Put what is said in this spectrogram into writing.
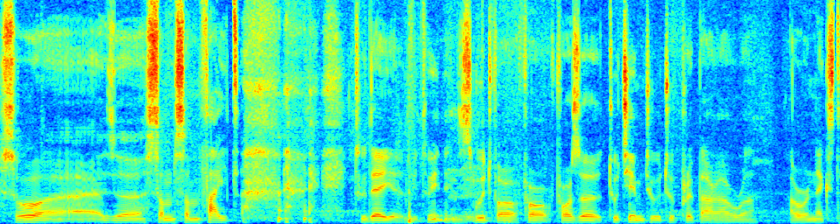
So the, some some fight today between, it's good for, for, for the two teams to, to prepare our uh, our next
